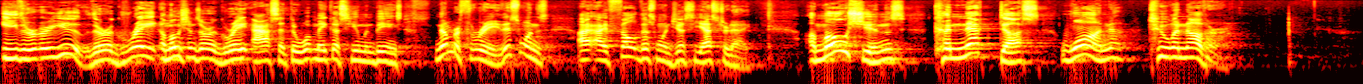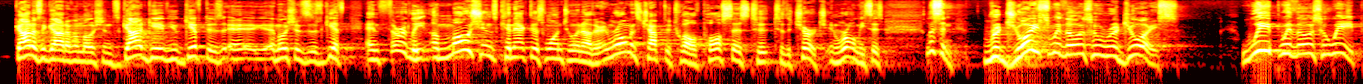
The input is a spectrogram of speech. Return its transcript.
either are you. They're a great, emotions are a great asset. They're what make us human beings. Number three, this one's, I, I felt this one just yesterday. Emotions connect us one to another. God is a God of emotions. God gave you gift as, uh, emotions as a gift. And thirdly, emotions connect us one to another. In Romans chapter 12, Paul says to, to the church in Rome, he says, Listen, rejoice with those who rejoice, weep with those who weep.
